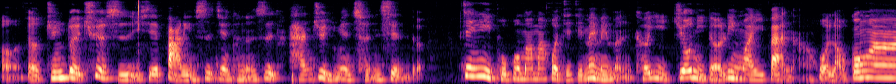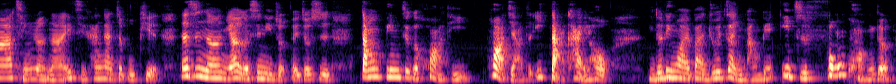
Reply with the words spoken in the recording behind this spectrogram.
呃的军队确实一些霸凌事件，可能是韩剧里面呈现的。建议婆婆妈妈或姐姐妹妹们可以揪你的另外一半啊，或老公啊、情人啊，一起看看这部片。但是呢，你要有个心理准备，就是当兵这个话题话匣子一打开以后，你的另外一半就会在你旁边一直疯狂的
